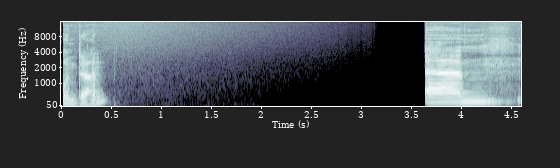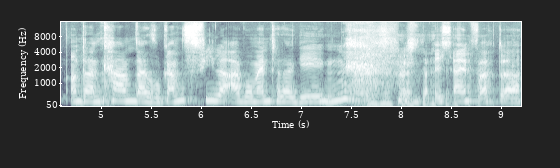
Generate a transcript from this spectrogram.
Und dann? Ähm, und dann kamen da so ganz viele Argumente dagegen, ich einfach da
